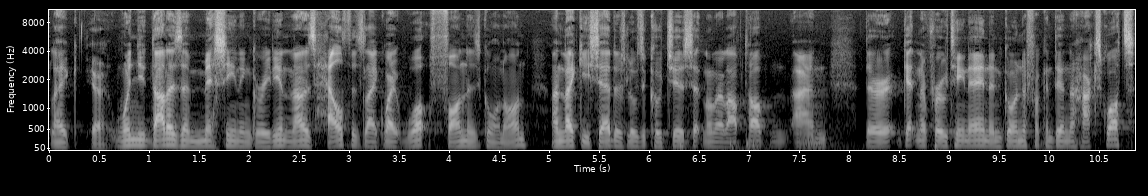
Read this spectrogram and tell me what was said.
Like Yeah. when you that is a missing ingredient, and that is health. Is like right, what fun is going on? And like you said, there's loads of coaches sitting on their laptop and, and they're getting their protein in and going to fucking doing their hack squats.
